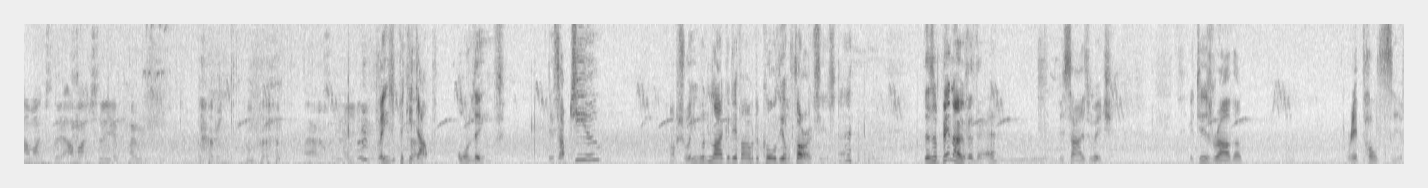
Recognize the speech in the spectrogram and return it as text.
I'm actually, opposed to I actually hate it. Please pick it up or leave. It's up to you. I'm sure you wouldn't like it if I were to call the authorities. Eh? There's a bin over there. Besides which, it is rather repulsive.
